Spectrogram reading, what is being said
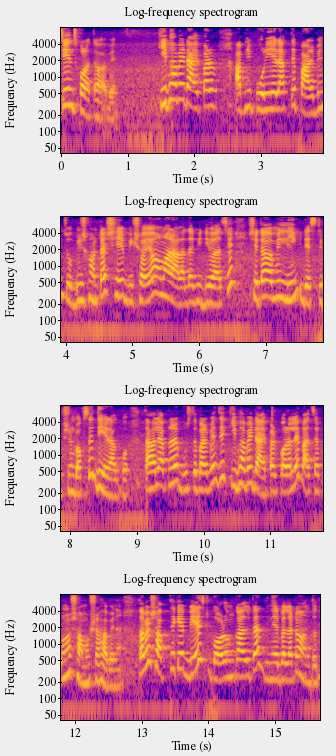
চেঞ্জ করাতে হবে। কীভাবে ডাইপার আপনি পরিয়ে রাখতে পারবেন চব্বিশ ঘণ্টা, সে বিষয়েও আমার আলাদা ভিডিও আছে, সেটাও আমি লিঙ্ক ডেসক্রিপশন বক্সে দিয়ে রাখব। তাহলে আপনারা বুঝতে পারবেন যে কীভাবে ডাইপার পরালে বাচ্চার কোনো সমস্যা হবে না। তবে সব থেকে বেস্ট গরমকালটা, দিনের বেলাটা অন্তত,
